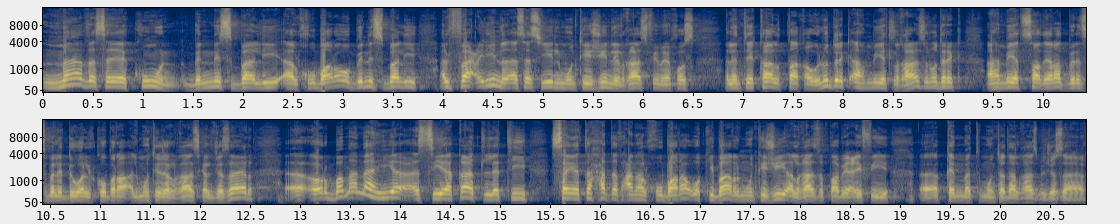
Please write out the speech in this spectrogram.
ماذا سيكون بالنسبة للخبراء وبالنسبة للفاعلين الأساسيين المنتجين للغاز فيما يخص الانتقال الطاقوي؟ ندرك أهمية الغاز وندرك أهمية الصادرات بالنسبة للدول الكبرى المنتجة للغاز كالجزائر. ربما ما هي السياقات التي سيتحدث عنها الخبراء وكبار المنتجي الغاز الطبيعي في قمة منتدى الغاز بالجزائر؟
